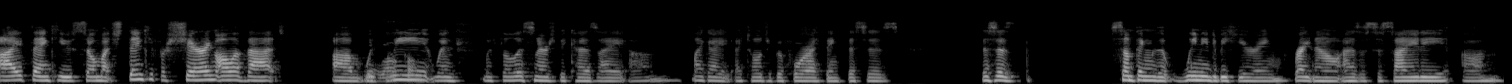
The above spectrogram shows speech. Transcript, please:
I thank you so much. Thank you for sharing all of that um, with me, with with the listeners, because I, um, like I, I told you before, I think this is this is something that we need to be hearing right now as a society. Um,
